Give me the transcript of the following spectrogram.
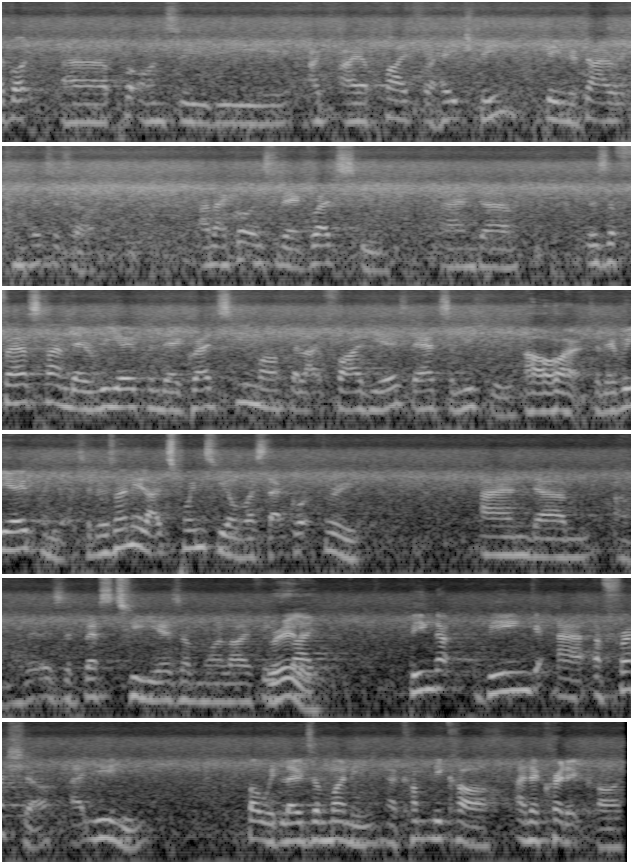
I got uh, put onto the. I, I applied for HP, being a direct competitor, and I got into their grad scheme. And um, It was the first time they reopened their grad scheme after like five years. They had some issues. Oh right. So they reopened it. So there was only like 20 of us that got through. And um, oh, it was the best two years of my life. It Really? like being a, being a, a fresher at uni, but with loads of money, a company car, and a credit card.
